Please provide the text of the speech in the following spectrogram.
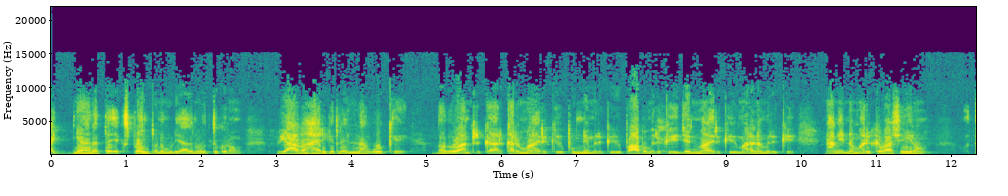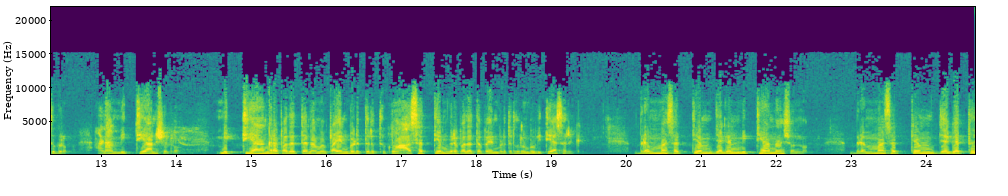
அஜ்ஞானத்தை எக்ஸ்பிளைன் பண்ண முடியாதுன்னு ஒத்துக்கிறோம். வியாபகாரிக்கத்தில் எல்லாம் ஓகே பகவான் இருக்கார். கர்மா இருக்கு புண்ணியம் இருக்கு பாபம் இருக்கு ஜென்மா இருக்கு மரணம் இருக்கு. நாங்கள் என்ன மறுக்கவா செய்கிறோம் ஒத்துக்கிறோம். ஆனால் மித்தியான்னு சொல்கிறோம் மித்தியாங்கிற பதத்தை நம்ம பயன்படுத்துறதுக்கும் அசத்தியங்கிற பதத்தை பயன்படுத்துறதுக்கும் ரொம்ப வித்தியாசம் இருக்கு. பிரம்ம சத்தியம் ஜெகன் மித்யான்னு தான் சொன்னோம். பிரம்ம சத்தியம் ஜெகத்து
